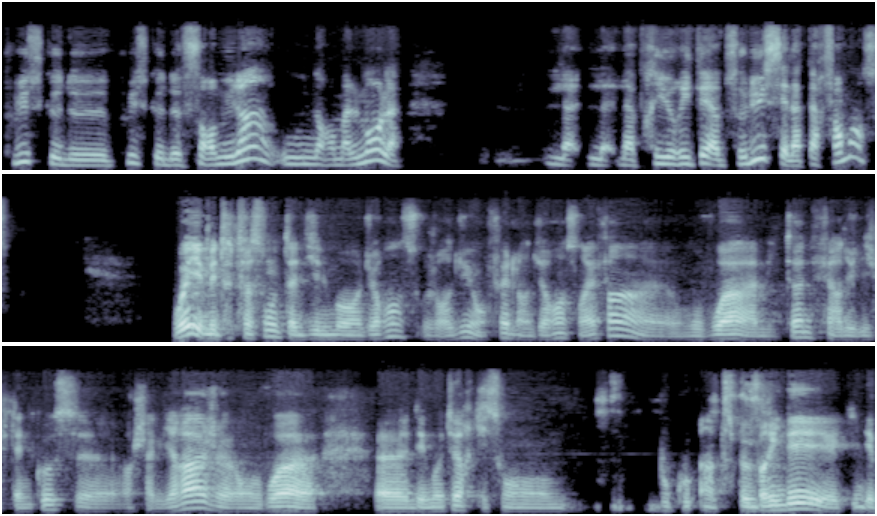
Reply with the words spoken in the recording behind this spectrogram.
plus que de plus que de Formule 1, où normalement la, la, priorité absolue, c'est la performance. Oui, mais de toute façon, tu as dit le mot endurance. Aujourd'hui, on fait de l'endurance en F1. On voit Hamilton faire du lift and coast euh, en chaque virage. On voit euh, des moteurs qui sont beaucoup un petit peu bridés, qui ne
